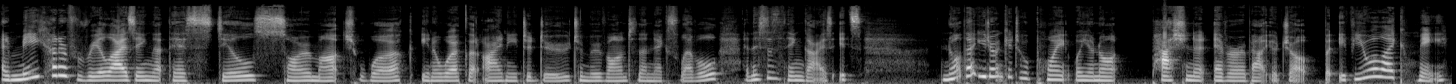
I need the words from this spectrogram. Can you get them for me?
and me kind of realizing that there's still so much work, inner work that I need to do to move on to the next level. And this is the thing, guys, it's not that you don't get to a point where you're not passionate ever about your job, but if you are like me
